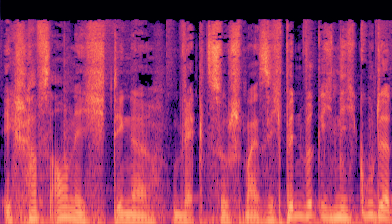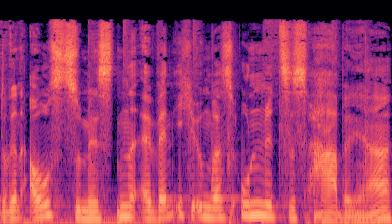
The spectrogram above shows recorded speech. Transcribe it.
Ich schaff's auch nicht, Dinge wegzuschmeißen. Ich bin wirklich nicht gut da drin auszumisten, äh, wenn ich irgendwas Unnützes habe, ja,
